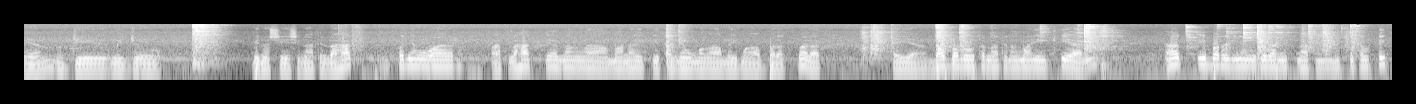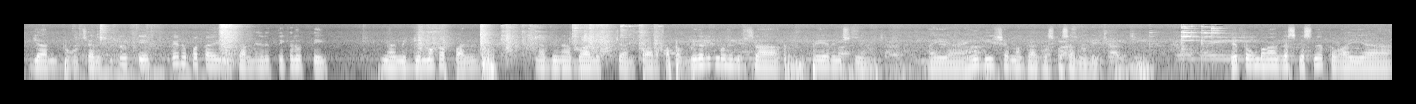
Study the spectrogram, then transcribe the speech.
Ayan medyo, medyo binasisi natin lahat. Yung kanyang wire. At lahat yan ng ah, mga nakikita nyo mga may mga balat-balat. Ay ah, babalutan natin ng maiki yan at iba rin yung ginamit natin electrical tape dyan bukod sa electrical tape pero pa tayo isang electrical tape na medyo makapal na binabalot dyan para kapag binalik mo rin sa bearings niya ay ah, hindi siya magagasgasan ulit. Itong mga gasgas na to ay ah,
